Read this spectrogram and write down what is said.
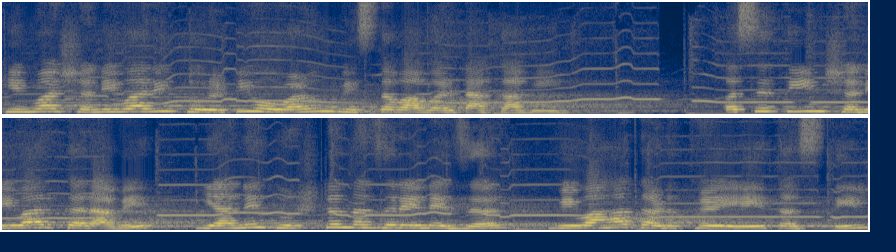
किंवा शनिवारी तुरटी ओवाळून विस्तवावर टाकावी. असे तीन शनिवार करावेत याने दुष्ट नजरेने जर विवाहात अडथळे येत असतील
